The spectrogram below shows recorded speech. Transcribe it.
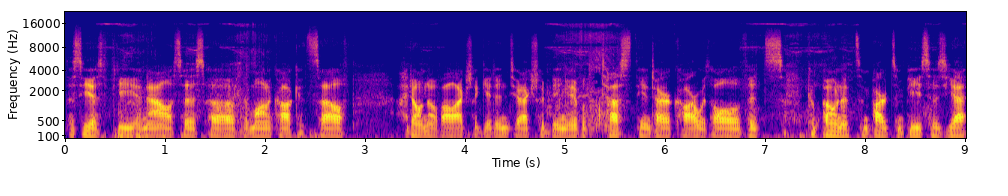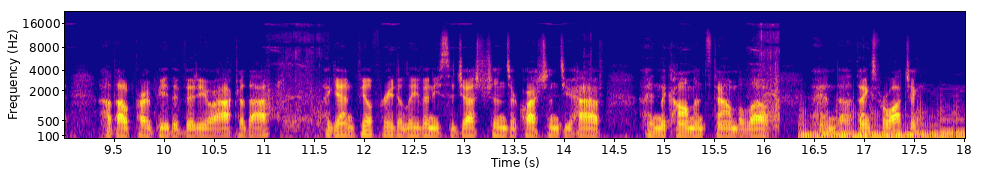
the CFD analysis of the monocoque itself. I don't know if I'll actually get into actually being able to test the entire car with all of its components and parts and pieces yet. Uh, that'll probably be the video after that. Again, feel free to leave any suggestions or questions you have in the comments down below. And uh, thanks for watching.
